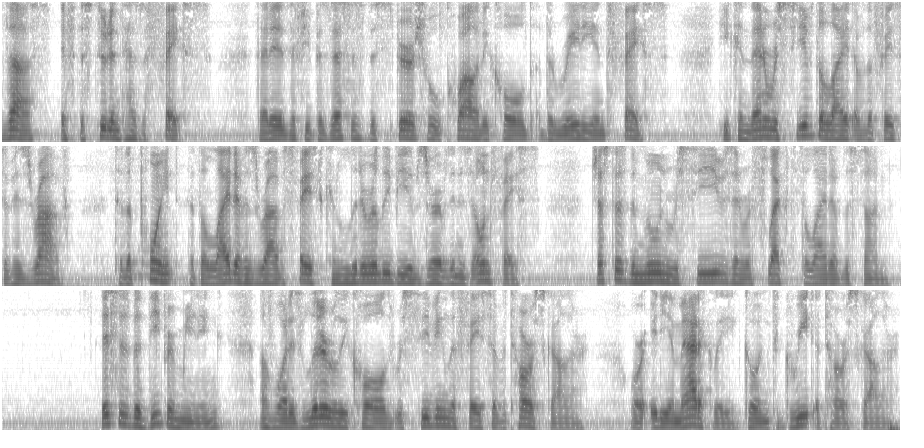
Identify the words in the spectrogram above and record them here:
Thus, if the student has a face, that is, if he possesses the spiritual quality called the radiant face, he can then receive the light of the face of his Rav, to the point that the light of his Rav's face can literally be observed in his own face, just as the moon receives and reflects the light of the sun. This is the deeper meaning of what is literally called receiving the face of a Torah scholar, or idiomatically going to greet a Torah scholar,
